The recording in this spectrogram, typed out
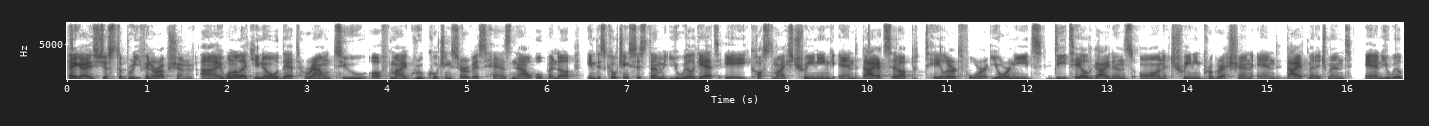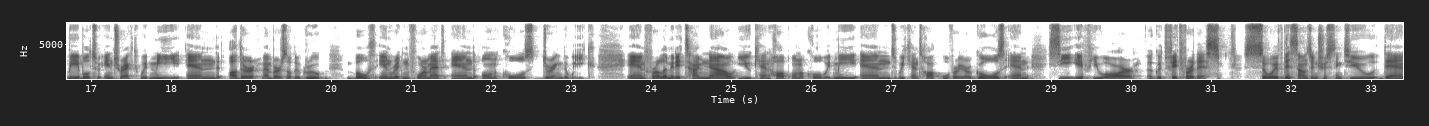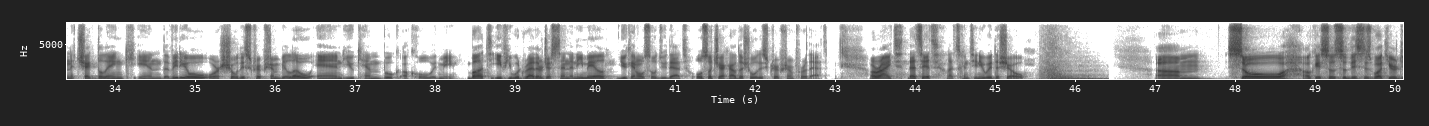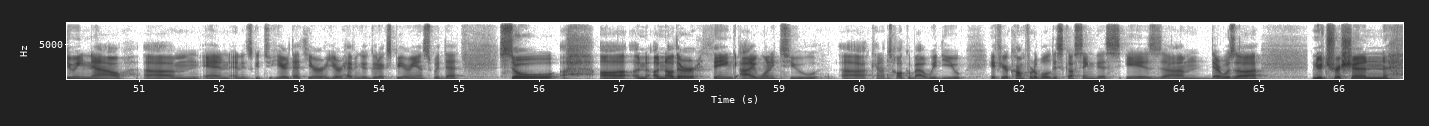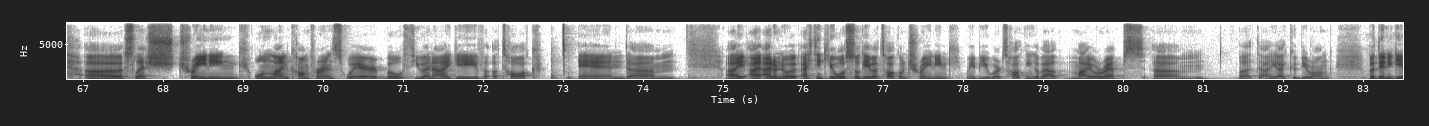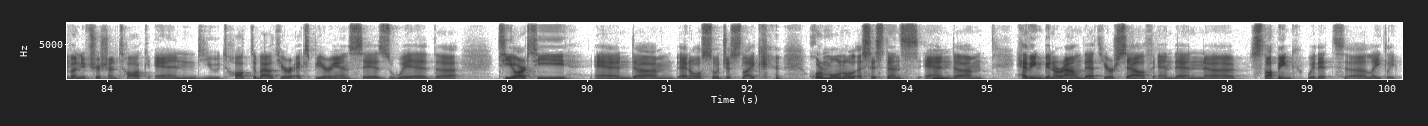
Hey guys, just a brief interruption. I want to let you know that round two of my group coaching service has now opened up. In this coaching system, you will get a customized training and diet setup tailored for your needs, detailed guidance on training progression and diet management, and you will be able to interact with me and other members of the group, both in written format and on calls during the week. And for a limited time now, you can hop on a call with me and we can talk over your goals and see if you are are a good fit for this. So if this sounds interesting to you, then check the link in the video or show description below and you can book a call with me. But if you would rather just send an email, you can also do that. Also check out the show description for that. All right, that's it. Let's continue with the show. Um, so okay so so this is what you're doing now um, and and it's good to hear that you're you're having a good experience with that so uh, an, another thing i wanted to uh, kind of talk about with you if you're comfortable discussing this is um, there was a nutrition uh, slash training online conference where both you and I gave a talk, and um, I, I, I don't know. I think you also gave a talk on training. Maybe you were talking about myoreps. Um, but I, I, could be wrong. But then you gave a nutrition talk and you talked about your experiences with uh, TRT and um, and also just like hormonal assistance and mm. um, having been around that yourself and then uh, stopping with it uh, lately.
